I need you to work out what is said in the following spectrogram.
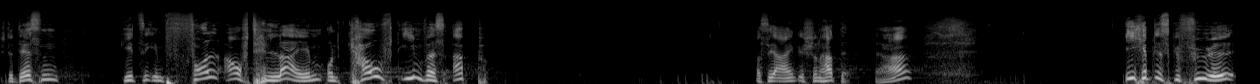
Stattdessen geht sie ihm voll auf den Leim und kauft ihm was ab, was sie eigentlich schon hatte. Ja? Ich habe das Gefühl,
